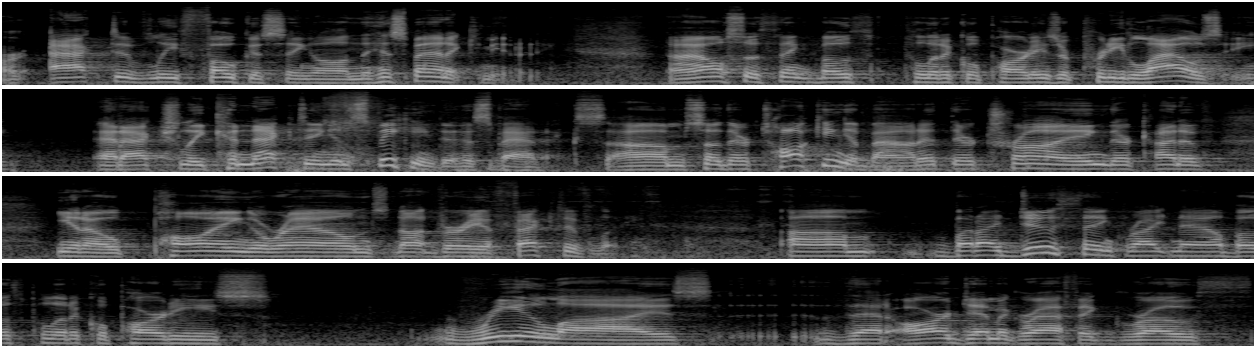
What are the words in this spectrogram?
are actively focusing on the Hispanic community. Now, I also think both political parties are pretty lousy at actually connecting and speaking to Hispanics. Um, so they're talking about it, they're trying, they're kind of, you know, pawing around not very effectively. Um, but I do think right now both political parties realize that our demographic growth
